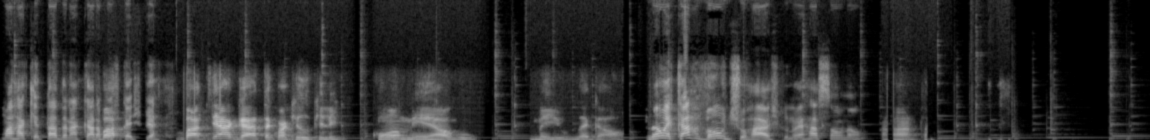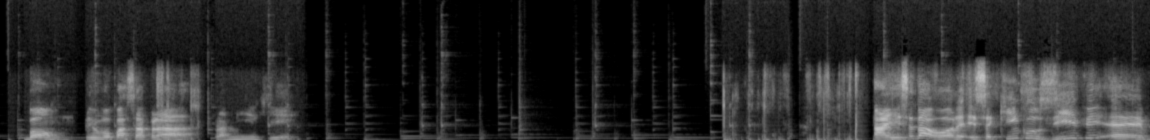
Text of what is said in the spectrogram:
uma raquetada na cara Ba- pra ficar esperta. Bater a gata com aquilo que ele come é algo meio legal. Não, é carvão de churrasco, não é ração, não. Ah, tá. Bom, eu vou passar pra, pra mim aqui. Ah, esse é da hora. Esse aqui, inclusive, é,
